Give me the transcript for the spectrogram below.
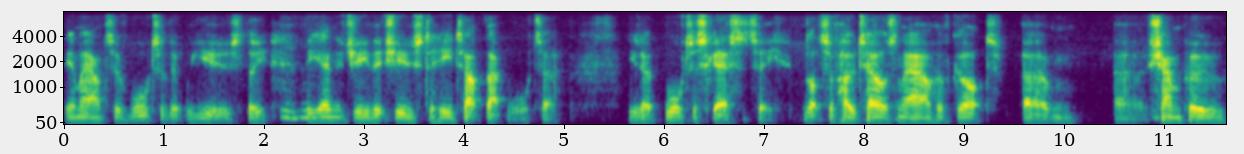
the amount of water that we use, the mm-hmm. the energy that's used to heat up that water, you know, water scarcity. Lots of hotels now have got um, uh, shampoo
